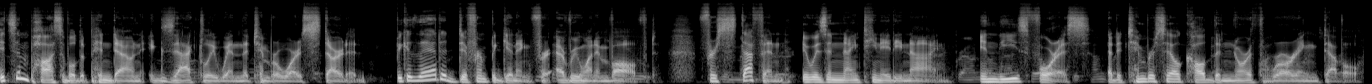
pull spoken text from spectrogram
it's impossible to pin down exactly when the timber wars started because they had a different beginning for everyone involved. For Stefan, it was in 1989, in these forests, at a timber sale called the North Roaring Devil.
